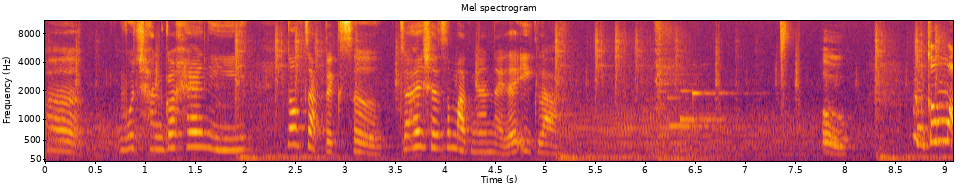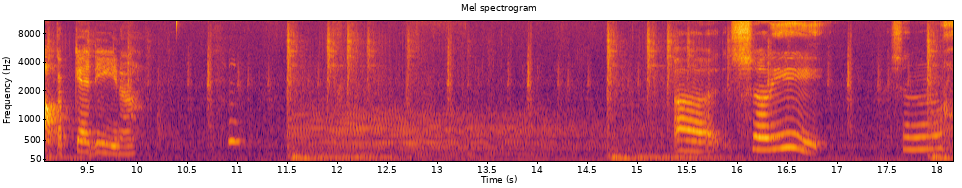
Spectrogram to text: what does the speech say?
เออวุฒิฉันก็แค่นี้ นอกจากเด็กเสิร์ฟจะให้ฉันสมัครงานไหนได้อีกล่ะ เออ มันก็เหมาะกับแกดีนะ เออเชอรี่ ฉันข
